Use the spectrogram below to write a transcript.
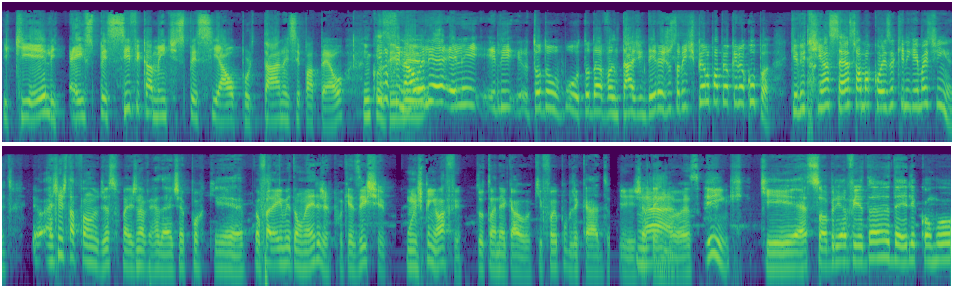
e que ele é especificamente especial por estar nesse papel. Inclusive- e no final ele é, ele, ele todo, toda a vantagem dele é justamente pelo papel que ele ocupa, que ele tinha acesso a uma coisa que ninguém mais tinha. A gente tá falando disso, mas na verdade é porque. Eu falei Middle Manager, porque existe um spin-off do Tonegawa que foi publicado e já Ah. essa. Sim. que é sobre a vida dele como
